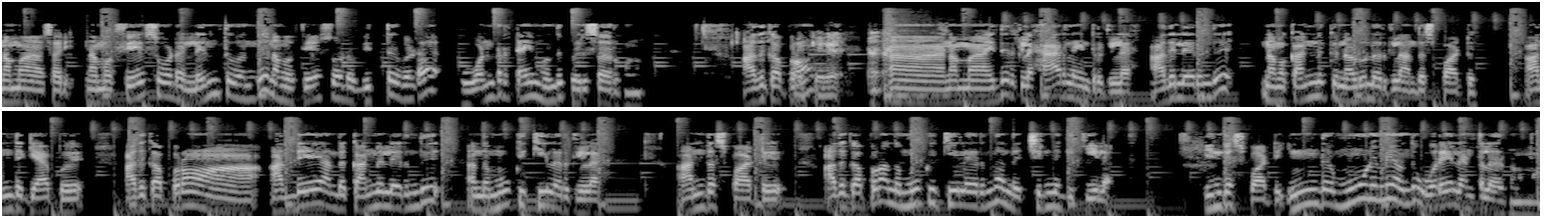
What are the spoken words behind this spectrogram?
நம்ம சாரி நம்ம ஃபேஸோட லென்த் வந்து நம்ம ஃபேஸோட வித்தை விட ஒன்றரை டைம் வந்து பெருசா இருக்கணும். அதுக்கப்புறம் நம்ம இது இருக்குல்ல ஹேர் லைன் இருக்குல்ல அதுல இருந்து நம்ம கண்ணுக்கு நடுவுல இருக்குல்ல அந்த ஸ்பாட் அந்த கேப் அதுக்கப்புறம் அதே அந்த கண்ணுல இருந்து அந்த மூக்கு கீழே இருக்குல்ல அந்த ஸ்பாட் அதுக்கப்புறம் அந்த மூக்கு கீழே இருந்து அந்த சின்னுக்கு கீழே இந்த ஸ்பாட் இந்த மூணுமே வந்து ஒரே லென்த்ல இருக்கணுமா?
